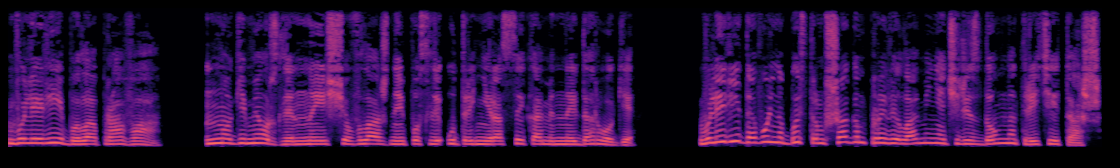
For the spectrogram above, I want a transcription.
Валерий была права. Ноги мерзли на еще влажные после утренней росы каменной дороги. Валерий довольно быстрым шагом провела меня через дом на третий этаж.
